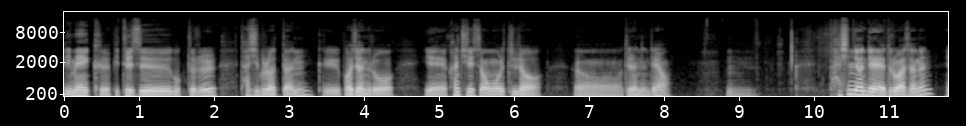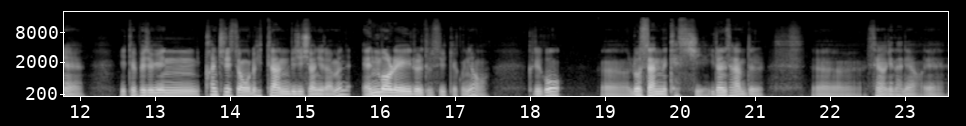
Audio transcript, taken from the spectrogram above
리메이크 비틀스 곡들을 다시 불렀던 그 버전으로 예, country song을 들려 어, 드렸는데요. 음, 80년대에 들어와서는 예, 이 대표적인 country song으로 히트한 뮤지션이라면 앤머레이를 들 수 있겠군요. 그리고 어, 로산느 캐시 이런 사람들 어, 생각이 나네요. 예.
